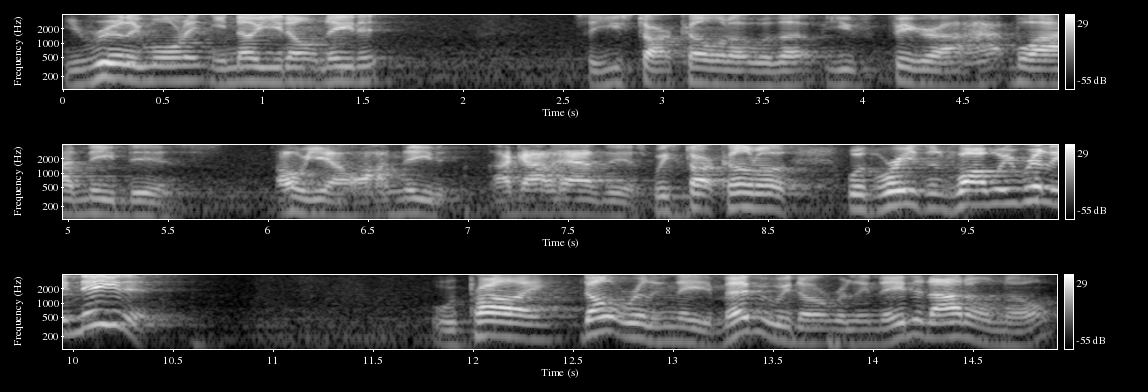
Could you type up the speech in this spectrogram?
You really want it you know you don't need it. So you start coming up with a, you figure out, boy, I need this. Oh, yeah, well, I need it. I got to have this. We start coming up with reasons why we really need it. We probably don't really need it. Maybe we don't really need it. I don't know.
